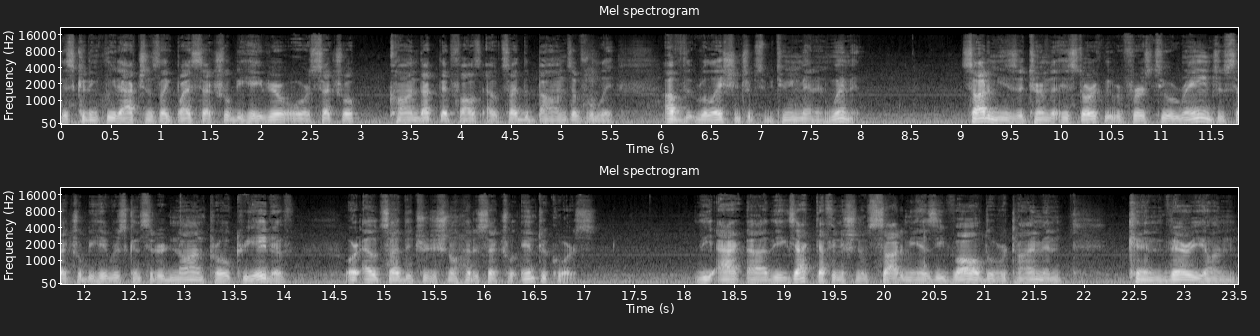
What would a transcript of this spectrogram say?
This could include actions like bisexual behavior or sexual conduct that falls outside the bounds of, rela- of the relationships between men and women. Sodomy is a term that historically refers to a range of sexual behaviors considered non procreative or outside the traditional heterosexual intercourse. The, uh, the exact definition of sodomy has evolved over time and can vary on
